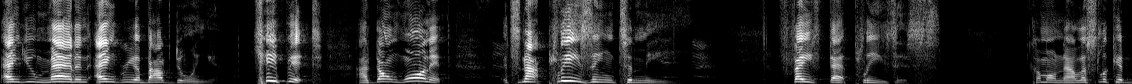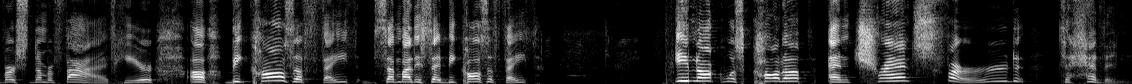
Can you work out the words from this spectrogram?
and you mad and angry about doing it. Keep it. I don't want it. It's not pleasing to me. Faith that pleases. Come on now, let's look at verse number five here. Uh, because of faith, somebody say, because of faith, Enoch was caught up and transferred to heaven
